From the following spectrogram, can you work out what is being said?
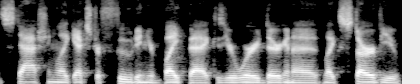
stashing like extra food in your bike bag because you're worried they're gonna like starve you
